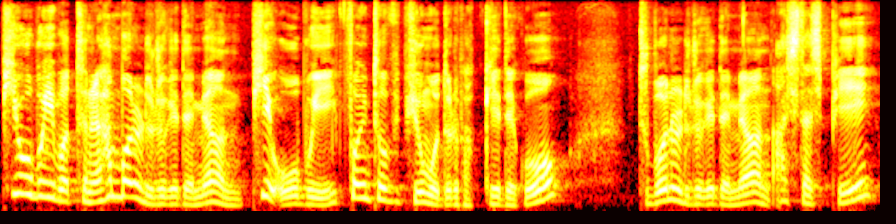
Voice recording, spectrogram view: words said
POV 버튼을 한 번을 누르게 되면 POV, point of view 모드로 바뀌게 되고 두 번을 누르게 되면 아시다시피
